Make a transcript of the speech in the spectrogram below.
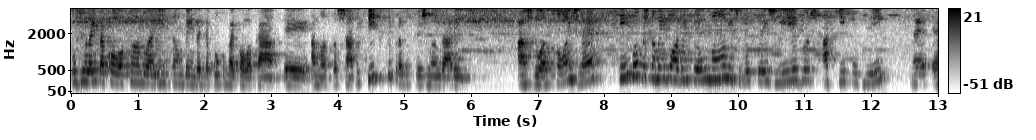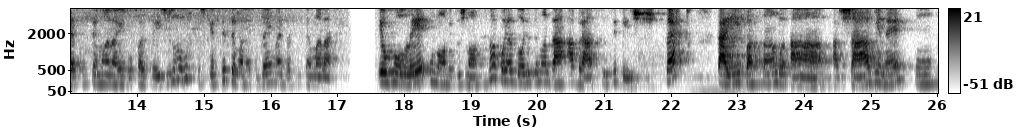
O Dirley está colocando aí também, daqui a pouco vai colocar é, a nossa chave Pix para vocês mandarem as doações, né? E vocês também podem ter o nome de vocês lidos aqui por mim, né? Essa semana eu vou fazer de novo, esqueci semana que vem, mas essa semana eu vou ler o nome dos nossos apoiadores e mandar abraços e beijos, certo? Está aí passando a, a chave, né, com,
